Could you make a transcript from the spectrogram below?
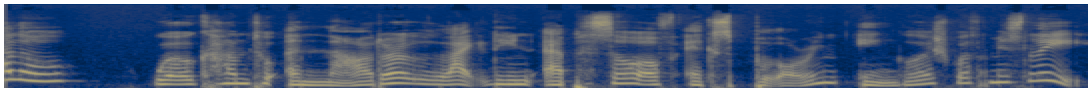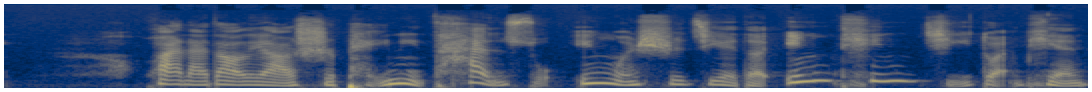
Hello, welcome to another lightning episode of Exploring English with Miss Lee。欢迎来到李老师陪你探索英文世界的英听级短片。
